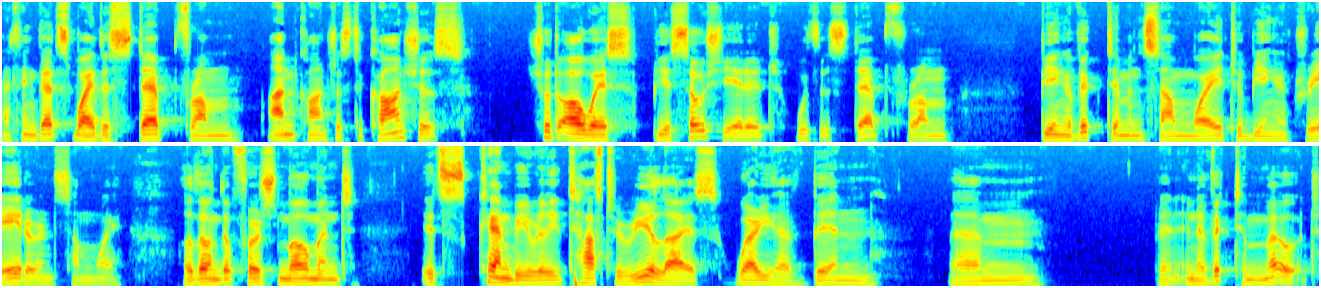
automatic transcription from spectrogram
I think that's why the step from unconscious to conscious should always be associated with the step from being a victim in some way to being a creator in some way. Although in the first moment, it can be really tough to realize where you have been, um, in a victim mode.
